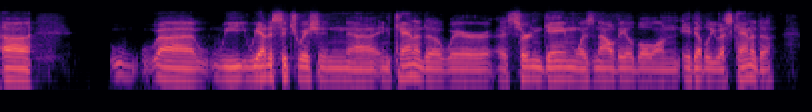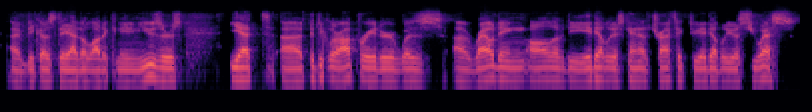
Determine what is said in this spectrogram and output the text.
uh, uh, we we had a situation uh, in Canada where a certain game was now available on AWS Canada because they had a lot of Canadian users. Yet a particular operator was uh, routing all of the AWS Canada traffic to AWS US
